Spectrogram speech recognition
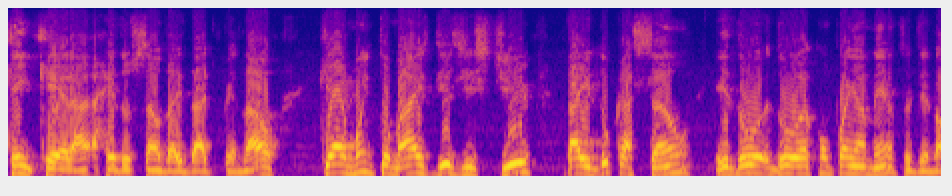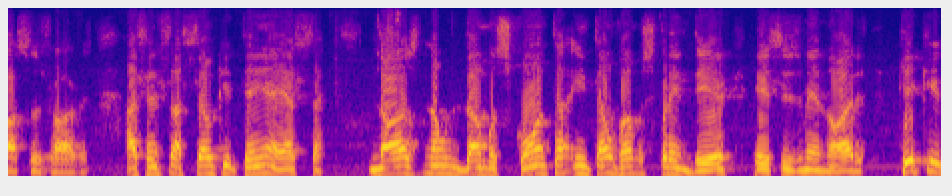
quem quer a redução da idade penal quer muito mais desistir da educação e do, do acompanhamento de nossos jovens. A sensação que tem é essa: nós não damos conta, então vamos prender esses menores. Que, que,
